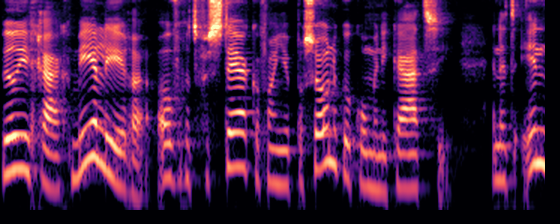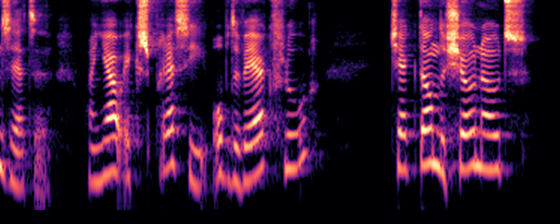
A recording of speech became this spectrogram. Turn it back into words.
Wil je graag meer leren over het versterken van je persoonlijke communicatie en het inzetten van jouw expressie op de werkvloer? Check dan de show notes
